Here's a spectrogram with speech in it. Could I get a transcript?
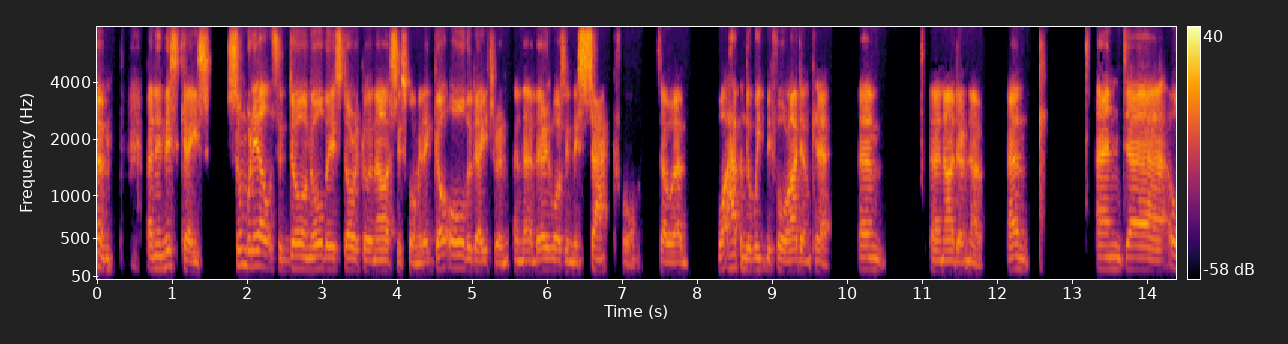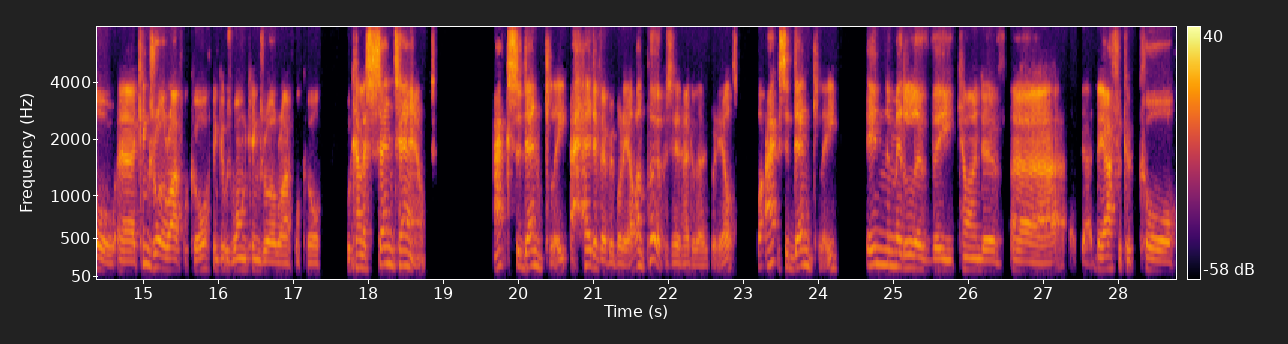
um, and in this case, somebody else had done all the historical analysis for me. They got all the data, and, and, and there it was in this sack form. So, um, what happened the week before, I don't care, um, and I don't know. Um, and uh, oh, uh, King's Royal Rifle Corps, I think it was one King's Royal Rifle Corps, were kind of sent out accidentally ahead of everybody else, on purpose ahead of everybody else, but accidentally in the middle of the kind of uh, the Afrika Korps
